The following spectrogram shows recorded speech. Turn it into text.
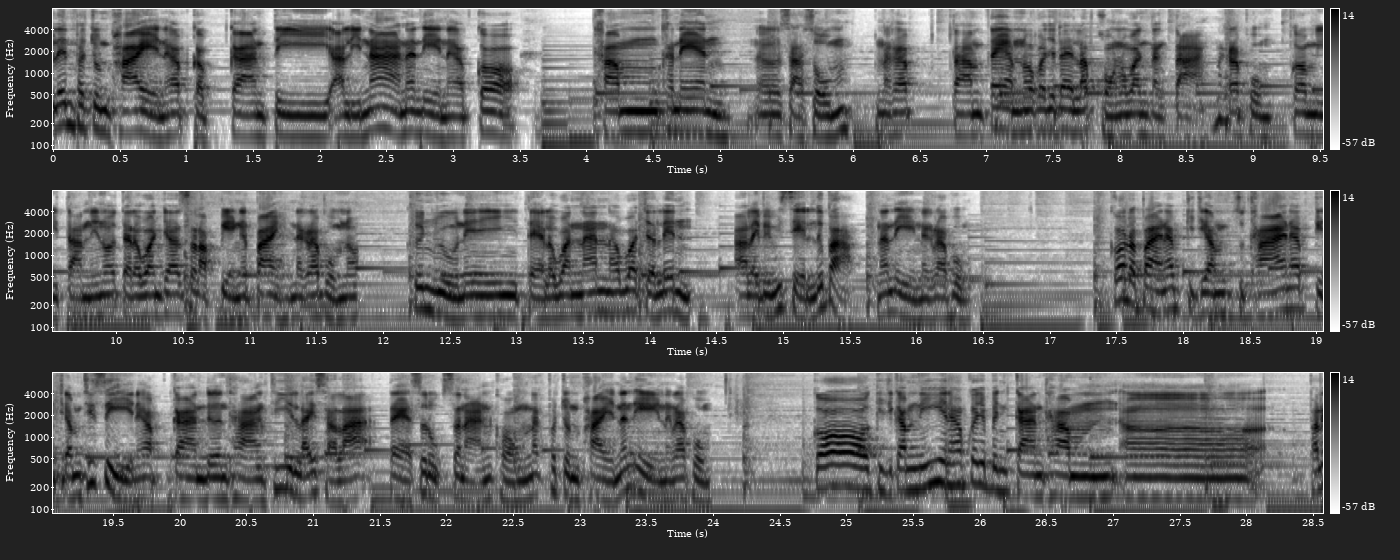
เล่นผจญภัยนะครับกับการตีอารีนานั่นเองนะครับก็ทำคะแนนสะสมนะครับตามแต้มเนาะก็จะได้รับของรางวัลต่างๆนะครับผมก็มีตามนี้เนาะแต่ละวันจะสลับเปลี่ยนกันไปนะครับผมเนาะขึ้นอยู่ในแต่ละวันนั้นนะว่าจะเล่นอะไรเป็นพิเศษหรือเปล่านั่นเองนะครับผม ก็ต่อไปนะครับกิจกรรมสุดท้ายนะครับกิจกรรมที่สี่นะครับ การเดินทางที่ไร้สาระแต่สนุกสนานของนักผจญภัยนั่นเองนะครับผมก็กิจกรรมนี้นะครับก็จะเป็นการทำภาร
